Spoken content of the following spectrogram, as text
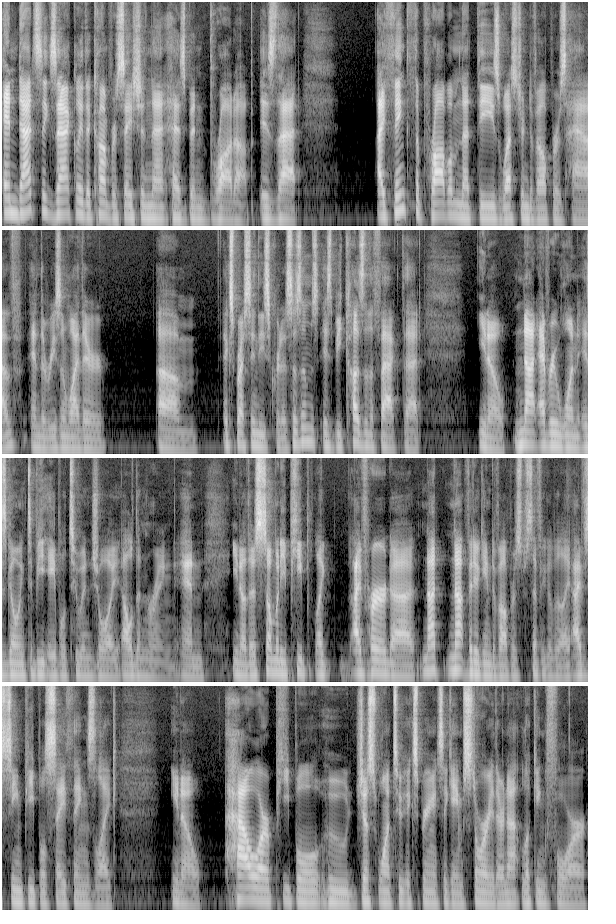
And that's exactly the conversation that has been brought up is that i think the problem that these western developers have and the reason why they're um, expressing these criticisms is because of the fact that you know not everyone is going to be able to enjoy elden ring and you know there's so many people like i've heard uh, not not video game developers specifically but like i've seen people say things like you know, how are people who just want to experience a game story? They're not looking for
